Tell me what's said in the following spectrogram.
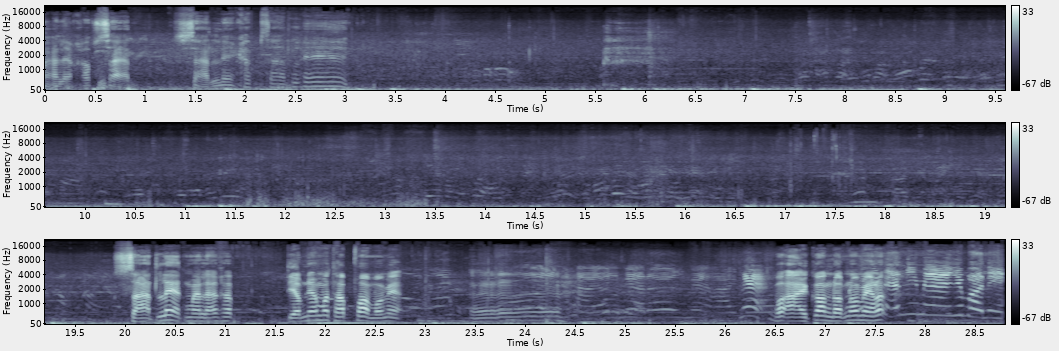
มาแล้วครับศาสตร์ศาสตร์แรกครับศาสตร์แรก ศาสตร์แรกมาแล้วครับ เตรียมเนี่ยมาทับพร้อมมาแม่เออแม่ว่าอายกล้องดอกเน้องแม่เนาะ เห็นนี่แม่อยี่บ่นี่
